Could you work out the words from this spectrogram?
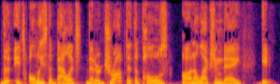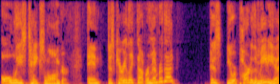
the it's always the ballots that are dropped at the polls on election day. It always takes longer. And does Kari Lake not remember that? Because you were part of the media.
